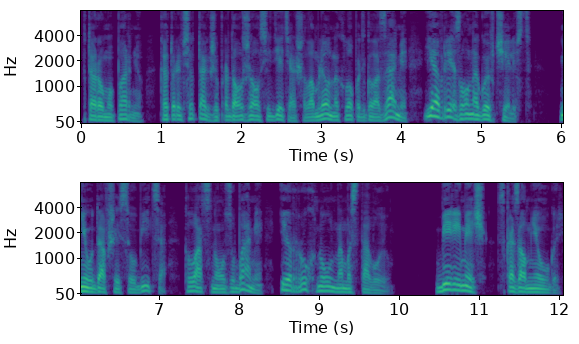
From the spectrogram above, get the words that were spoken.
Второму парню, который все так же продолжал сидеть ошеломленно хлопать глазами, я врезал ногой в челюсть. Неудавшийся убийца клацнул зубами и рухнул на мостовую. «Бери меч», — сказал мне угорь,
